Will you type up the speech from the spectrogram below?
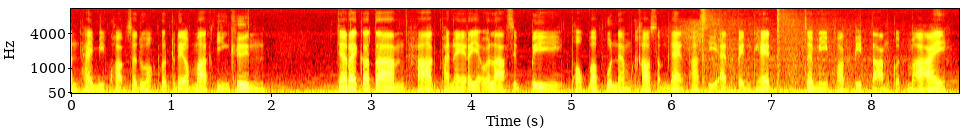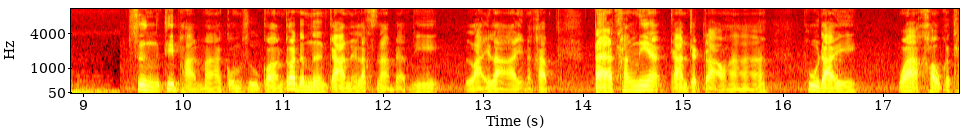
รให้มีความสะดวกรวดเร็วมากยิ่งขึ้น อย่างไรก็ตามหากภายในระยะเวลา 10 ปี พบว่าผู้นำเข้าสำแดงภาษีอันเป็นเท็จ จะมีความผิดตามกฎหมาย ซึ่งที่ผ่านมากรมศุกรก็ดำเนินการในลักษณะแบบนี้หลายรายนะครับ แต่ทั้งนี้การจะกล่าวหาผู้ใดว่าเขากระท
